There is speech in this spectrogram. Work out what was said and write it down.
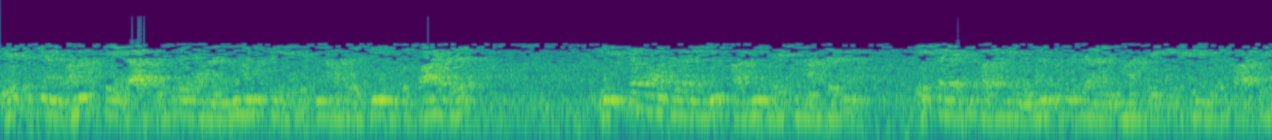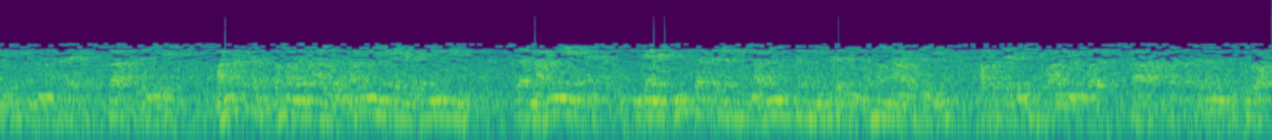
දේශකයන් වහන්සේලා බුදුරජාණන් වහන්සේ දේශනා කළ දීප පාඩ විස්තරවලින් අභි දේශනා කරනවා. ඒකයි අපි පළමුවෙන් බුදුරජාණන් වහන්සේගේ සීල පාඨයේ දේශනා කරන්නේ මනස භවනාව මරණය ගැන වැඩිමින් මරණය ගැන සිතන මරණය කරන කරන භවනාවදී අපට නිර්වාණය සාක්ෂාත් කරගන්න පුළුවන්.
